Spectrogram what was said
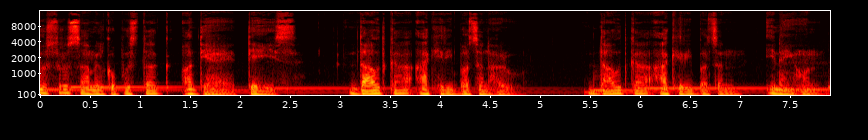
दोस्रो सामेलको पुस्तक अध्याय तेइस। दाउदका आखिरी वचनहरू। दाउदका आखिरी वचन यिनै हुन्।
